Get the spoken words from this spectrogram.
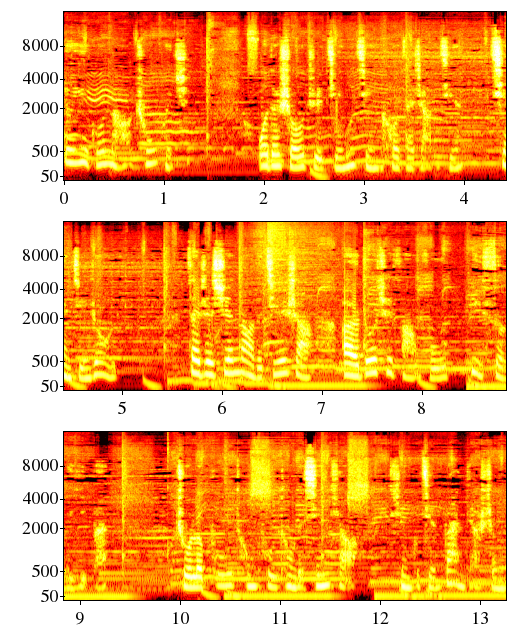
又一股脑冲回去。我的手指紧紧扣在掌间，嵌进肉里。在这喧闹的街上，耳朵却仿佛闭塞了一般，除了扑通扑通的心跳，听不见半点声音。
